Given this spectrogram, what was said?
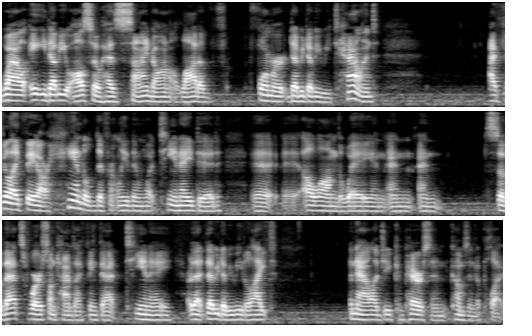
while AEW also has signed on a lot of former WWE talent, I feel like they are handled differently than what TNA did uh, along the way, and and and so that's where sometimes I think that TNA or that WWE light analogy comparison comes into play.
